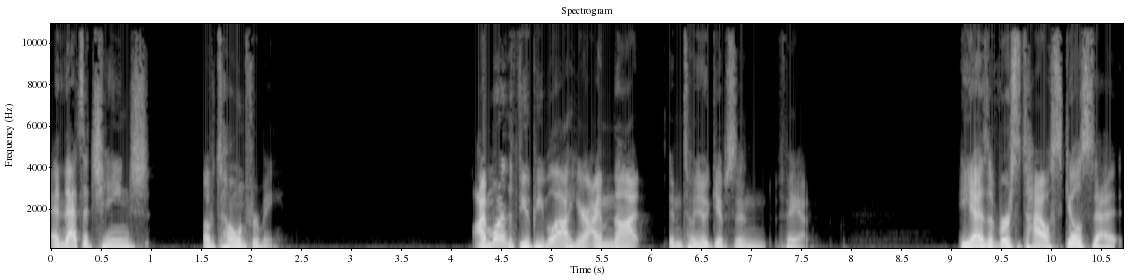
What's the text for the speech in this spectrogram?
And that's a change of tone for me. I'm one of the few people out here, I'm not Antonio Gibson fan. He has a versatile skill set,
